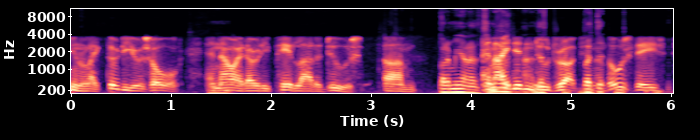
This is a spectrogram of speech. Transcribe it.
you know, like 30 years old, and mm-hmm. now I'd already paid a lot of dues. Um, but I mean, tonight, and I didn't do drugs. But in those days.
